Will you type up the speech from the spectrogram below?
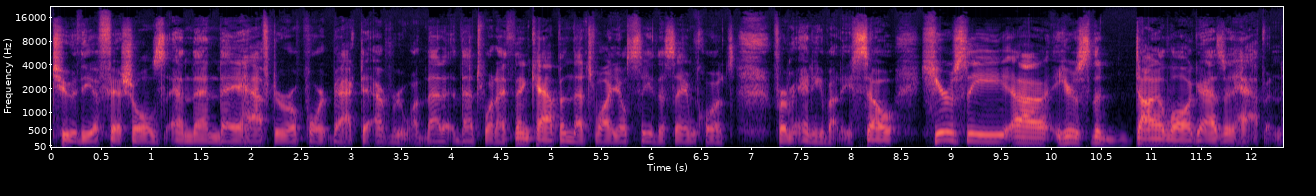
to the officials and then they have to report back to everyone. That that's what I think happened. That's why you'll see the same quotes from anybody. So here's the uh, here's the dialogue as it happened.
